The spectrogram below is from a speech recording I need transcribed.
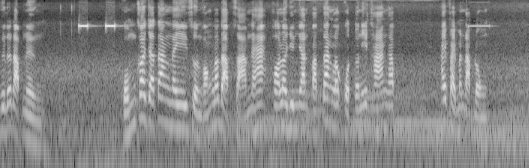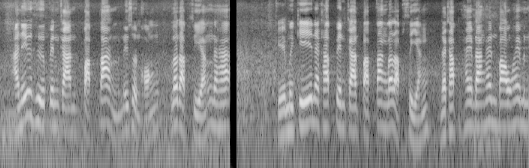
คือระดับหนึ่ง ผมก็จะตั้งในส่วนของระดับ 3 นะฮะ พอเรายืนยันปรับตั้งเรากดตัวนี้ค้างครับ ให้ไฟมันดับลง อันนี้ก็คือเป็นการปรับตั้งในส่วนของระดับเสียงนะฮะโอเคเมื่อกี้นะครับเป็นการปรับตั้งระดับเสียงนะครับ ให้ดังให้มันเบาให้มัน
